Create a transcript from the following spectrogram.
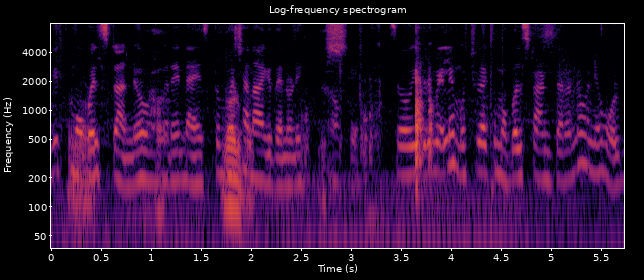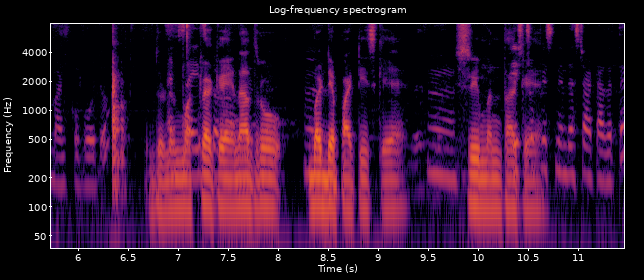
with mobile stand very nice ತುಂಬಾ ಚೆನ್ನಾಗಿದೆ ನೋಡಿ. ಓಕೆ ಸೊ ಇದ್ರ ಮೇಲೆ ಮುಚ್ಚಳಕ್ಕೆ ಮೊಬೈಲ್ ಸ್ಟ್ಯಾಂಡ್ ತರನು ನೀವು ಹೋಲ್ಡ್ ಮಾಡ್ಕೋಬಹುದು ಇದು ನಿಮ್ಮ ಮಕ್ಕಳಿಗೆ ಏನಾದರೂ ಬರ್ಡೇ ಪಾರ್ಟೀಸ್ಗೆ. ಶ್ರೀಮಂತಕ್ಕೆ ನಿಂದ ಸ್ಟಾರ್ಟ್ ಆಗುತ್ತೆ?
